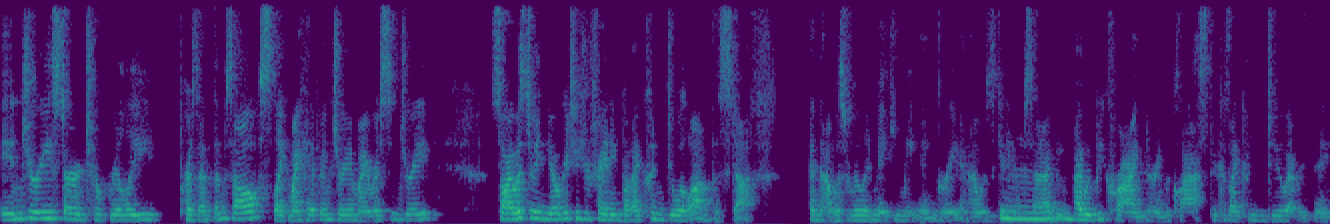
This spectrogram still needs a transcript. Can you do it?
injuries started to really present themselves, like my hip injury and my wrist injury. So I was doing yoga teacher training, but I couldn't do a lot of the stuff. And that was really making me angry and I was getting upset. I'd be Mm. I would be crying during the class because I couldn't do everything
